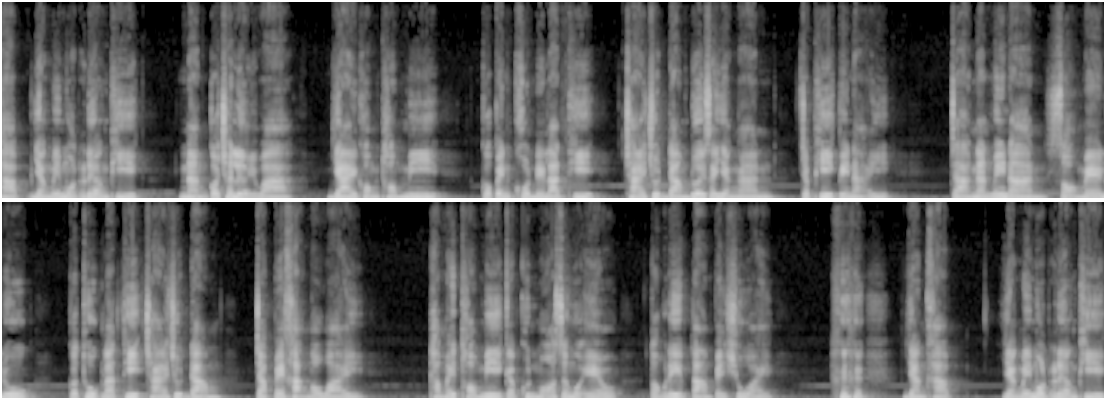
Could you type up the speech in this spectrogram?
ครับยังไม่หมดเรื่องพีคหนังก็เฉลยว่า ยายของทอมมี่ก็เป็นคนในลัทธิชายชุดดำด้วยซะอย่างนั้น จะพีคไปไหน จากนั้นไม่นานสองแม่ลูกก็ถูกลัทธิชายชุดดำจับไปขังเอาไว้ทำให้ทอมมี่กับคุณหมอสมูเอลต้องรีบตามไปช่วย ยังครับ ยังไม่หมดเรื่องพีค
